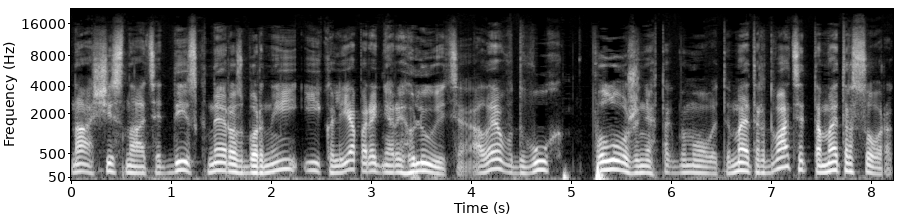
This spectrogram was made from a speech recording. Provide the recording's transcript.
на 16, диск нерозборний і колія передня регулюється, але в двох положеннях, так би мовити, 1,20 м та 1,40 м.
